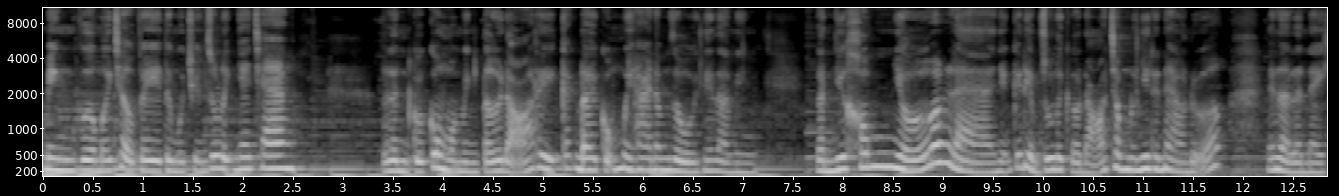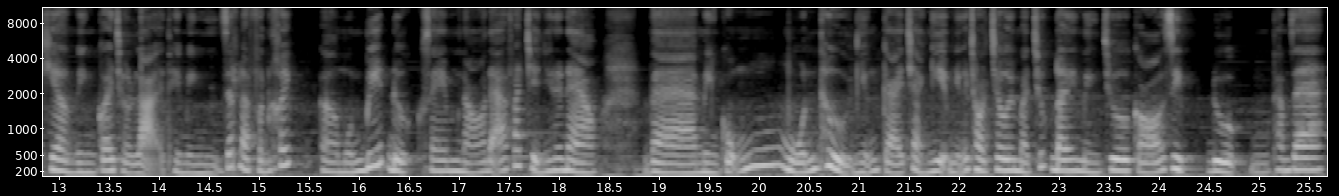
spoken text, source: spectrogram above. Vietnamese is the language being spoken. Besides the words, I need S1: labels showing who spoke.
S1: Mình vừa mới trở về từ một chuyến du lịch Nha Trang. Lần cuối cùng mà mình tới đó thì cách đây cũng 12 năm rồi Nên là mình gần như không nhớ là những cái điểm du lịch ở đó trông nó như thế nào nữa. Nên là lần này khi mà mình quay trở lại thì mình rất là phấn khích uh, muốn biết được xem nó đã phát triển như thế nào. Và mình cũng muốn thử những cái trải nghiệm những cái trò chơi mà trước đây mình chưa có dịp được tham gia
